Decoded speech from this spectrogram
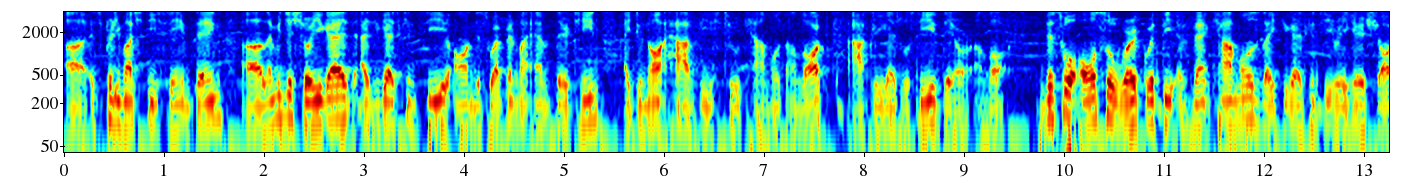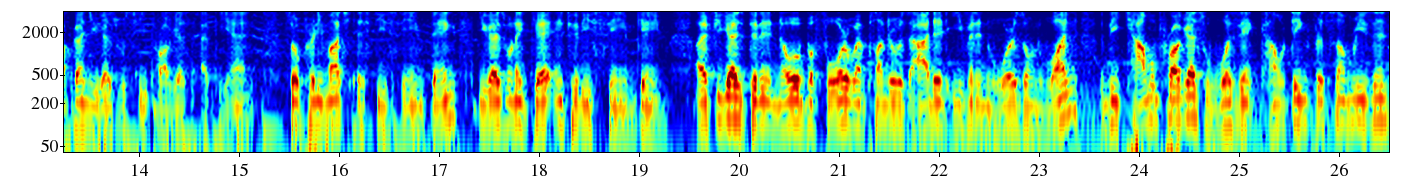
Uh, it's pretty much the same thing. Uh, let me just show you guys. As you guys can see on this weapon my M13 I do not have these two camos unlocked. After you guys will see they are unlocked. This will also work with the event camos. Like you guys can see right here shotgun. You guys will see progress at the end so pretty much it's the same thing. You guys want to get into the same game. Uh, if you guys didn't know before when Plunder was added, even in Warzone 1, the camo progress wasn't counting for some reason,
